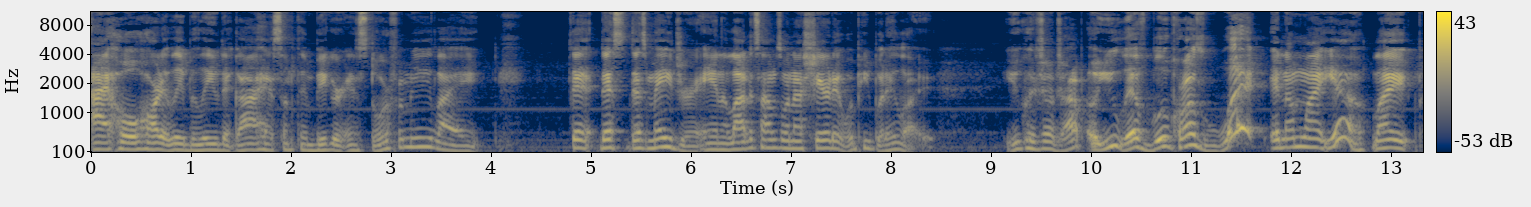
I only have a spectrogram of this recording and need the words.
I wholeheartedly believe that God has something bigger in store for me like that that's that's major and a lot of times when I share that with people they like you quit your job oh you left Blue Cross what and I'm like yeah like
